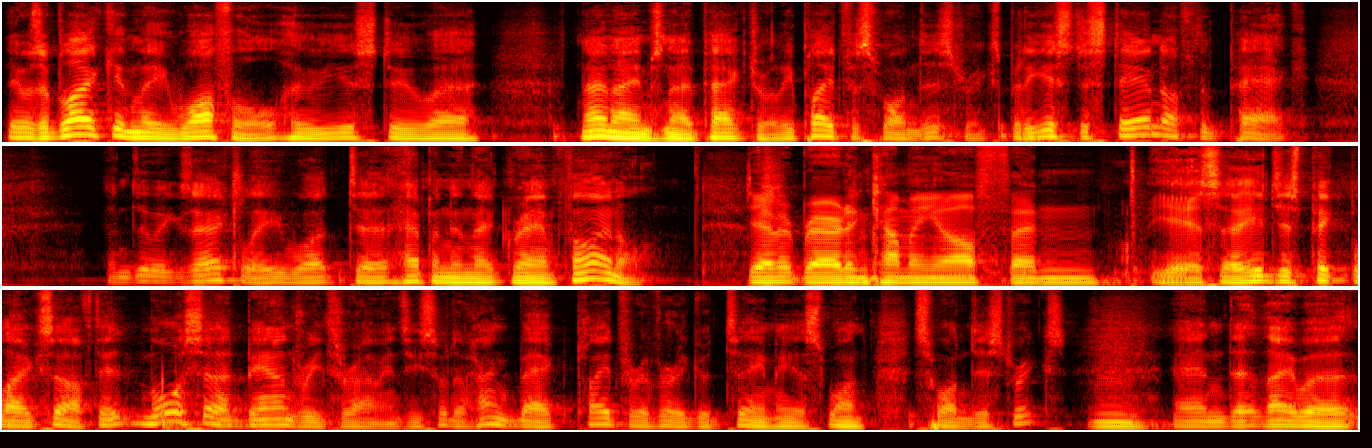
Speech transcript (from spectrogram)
There was a bloke in the WAFL who used to, uh, no names, no pack drill. He played for Swan Districts, but he used to stand off the pack and do exactly what uh, happened in that grand final. Dermot Brereton coming off, and Yeah, so he'd just pick blokes off. They're more so at boundary throw-ins. He sort of hung back, played for a very good team here, Swan Swan Districts, and uh, they were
